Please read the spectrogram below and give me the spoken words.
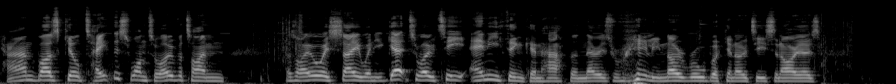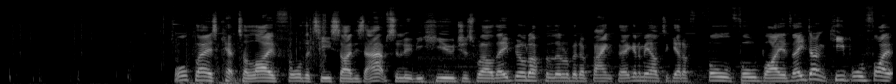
Can Buzzkill take this one to overtime? As I always say, when you get to OT, anything can happen. There is really no rulebook in OT scenarios. Four players kept alive for the T side is absolutely huge as well. They build up a little bit of bank. They're going to be able to get a full, full buy. If they don't keep all five,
